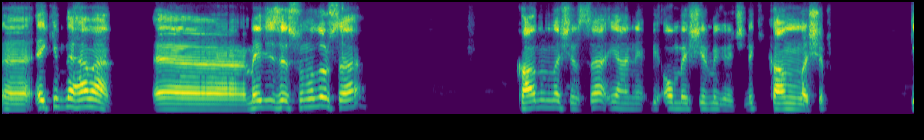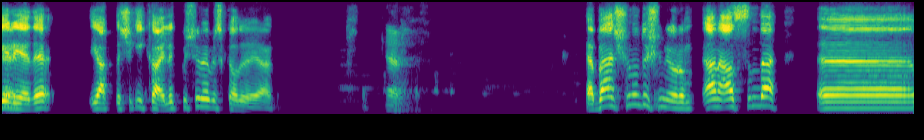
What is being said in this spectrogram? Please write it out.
e, Ekim'de hemen e, meclise sunulursa kanunlaşırsa yani bir 15-20 gün içinde ki kanunlaşır. Geriye de yaklaşık 2 aylık bir süremiz kalıyor yani. Evet. Ya ben şunu düşünüyorum. Yani aslında eee,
